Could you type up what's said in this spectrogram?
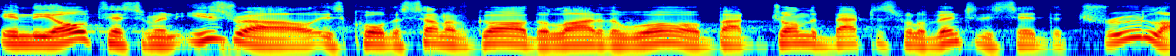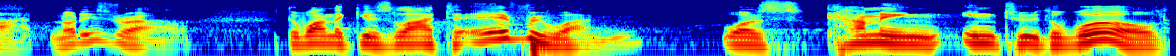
In the Old Testament, Israel is called the Son of God, the light of the world, but John the Baptist will eventually say the true light, not Israel, the one that gives light to everyone, was coming into the world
